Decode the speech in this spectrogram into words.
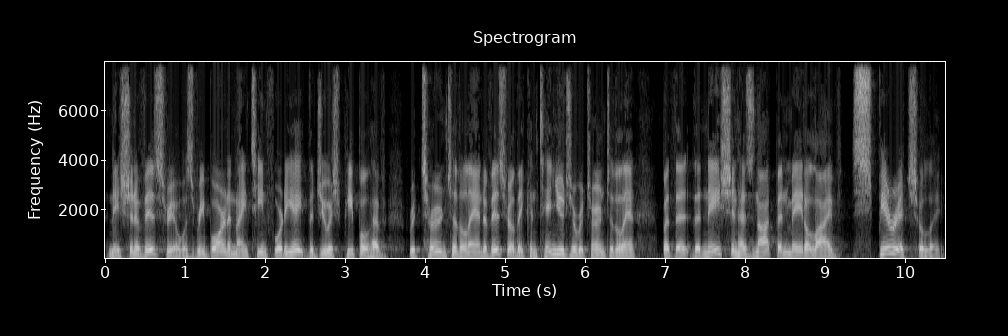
The nation of Israel was reborn in 1948. The Jewish people have returned to the land of Israel. They continue to return to the land, but the, the nation has not been made alive spiritually.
